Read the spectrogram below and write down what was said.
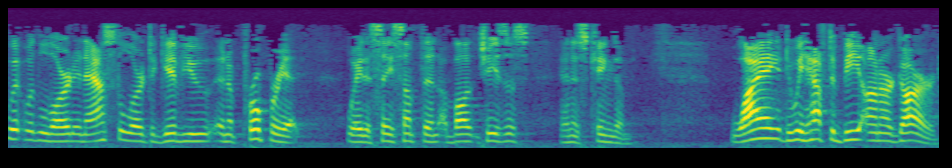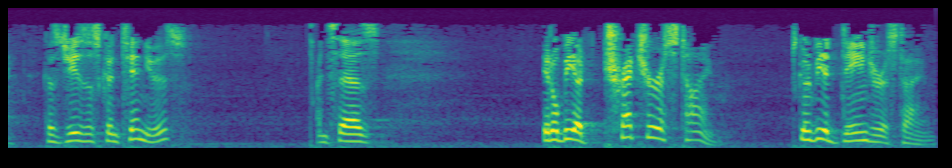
with, the Lord, and ask the Lord to give you an appropriate way to say something about Jesus and his kingdom. Why do we have to be on our guard? Because Jesus continues and says, It'll be a treacherous time. It's going to be a dangerous time.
